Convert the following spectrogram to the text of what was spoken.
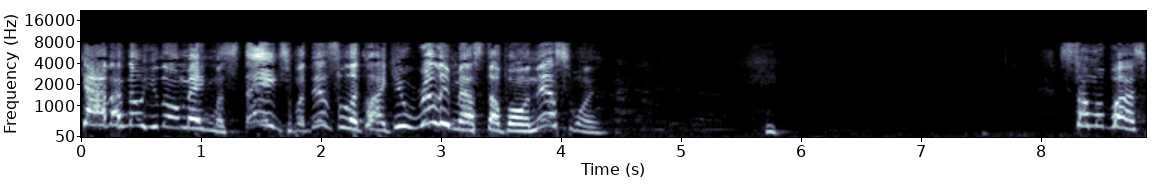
God, I know you don't make mistakes, but this looked like you really messed up on this one. Some of us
